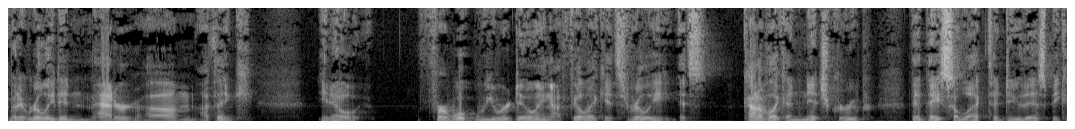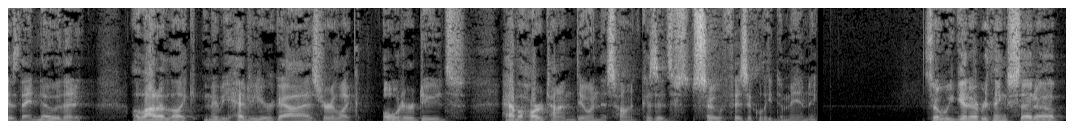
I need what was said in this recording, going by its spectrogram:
but it really didn't matter. Um, I think, you know, for what we were doing, I feel like it's really it's kind of like a niche group that they select to do this because they know that a lot of like maybe heavier guys or like older dudes have a hard time doing this hunt because it's so physically demanding. So we get everything set up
